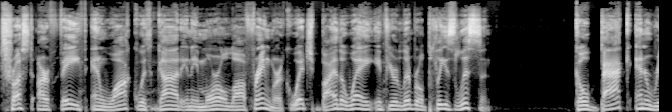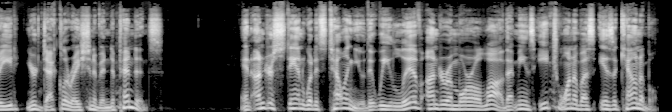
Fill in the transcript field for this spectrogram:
trust our faith and walk with God in a moral law framework, which, by the way, if you're liberal, please listen. Go back and read your Declaration of Independence and understand what it's telling you that we live under a moral law. That means each one of us is accountable.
